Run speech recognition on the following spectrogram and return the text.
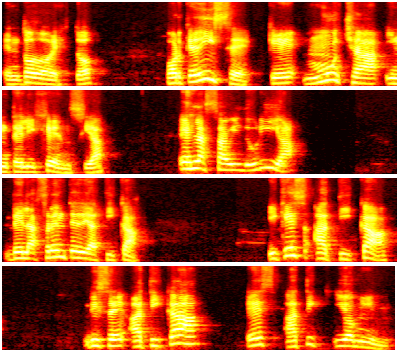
en todo esto? Porque dice que mucha inteligencia es la sabiduría de la frente de Atika. ¿Y qué es Atika? Dice, Atika es Atik Yomim.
